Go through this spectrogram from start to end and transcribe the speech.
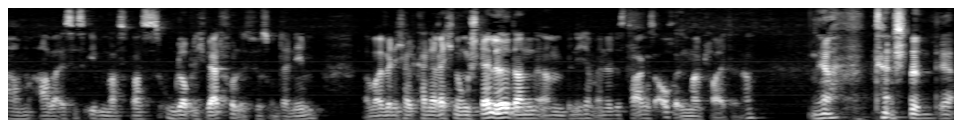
ähm, aber es ist eben was, was unglaublich wertvoll ist fürs Unternehmen. Weil wenn ich halt keine Rechnungen stelle, dann ähm, bin ich am Ende des Tages auch irgendwann pleite. Ne? Ja, das stimmt, ja.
